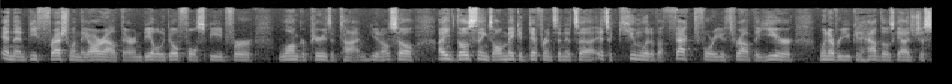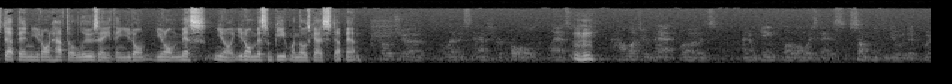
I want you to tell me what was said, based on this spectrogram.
and then be fresh when they are out there and be able to go full speed for longer periods of time. You know, so I think those things all make a difference, and it's a it's a cumulative effect for you throughout the year. Whenever you can have those guys just step in, you don't have to lose anything. You don't you don't miss you know you don't miss a beat when those guys step in. Coach, uh, 11 snaps for Cole last week. How much of that was, I know game flow always has something to do with it, but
